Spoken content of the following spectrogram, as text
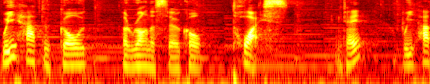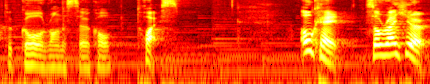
we have to go around the circle twice. Okay, we have to go around the circle twice. Okay, so right here,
